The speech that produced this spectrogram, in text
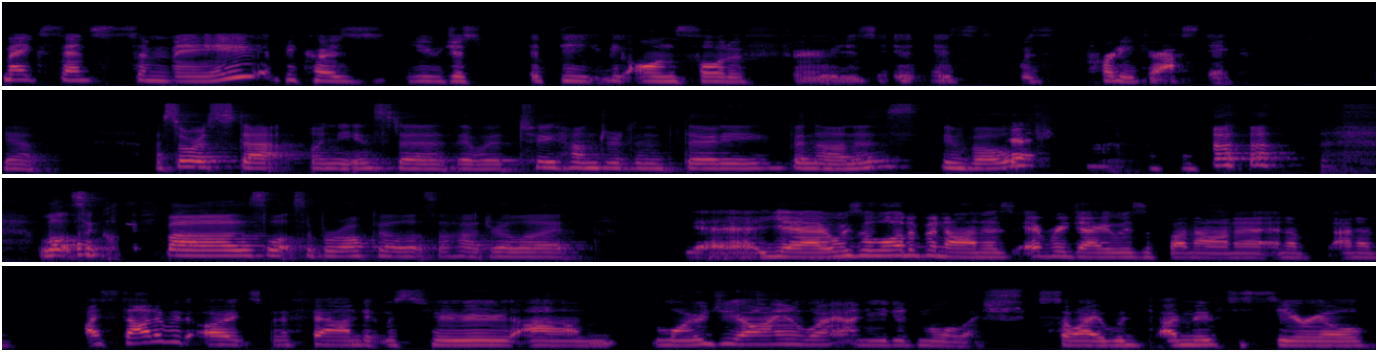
makes sense to me because you just the the onslaught of food is is was pretty drastic. Yeah. I saw a stat on your Insta. There were 230 bananas involved. Yeah. lots of Clif bars, lots of Berocca, lots of Hydralyte. Yeah, yeah, it was a lot of bananas. Every day was a banana and a and a. I started with oats, but found it was too um, low GI in a way. I needed more so I would I moved to cereal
